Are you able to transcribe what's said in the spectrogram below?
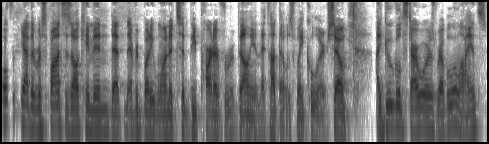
over, yeah, the responses all came in that everybody wanted to be part of a rebellion. They thought that was way cooler. So I Googled Star Wars Rebel Alliance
